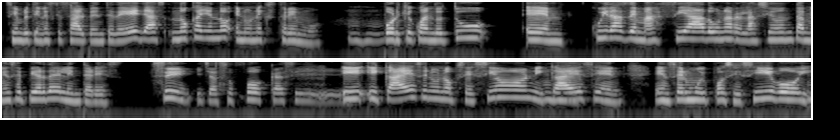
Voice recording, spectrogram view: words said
siempre tienes que estar al pendiente de ellas, no cayendo en un extremo. Porque cuando tú em, cuidas demasiado una relación, también se pierde el interés. Sí, y ya sofocas y... Y, y caes en una obsesión y caes en, en ser muy posesivo y,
